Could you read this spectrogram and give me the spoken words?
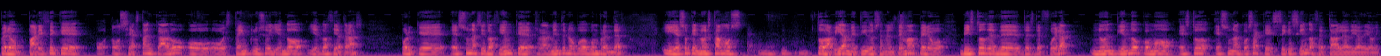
pero parece que o, se ha estancado o, está incluso yendo, yendo hacia atrás, porque es una situación que realmente no puedo comprender. Y eso que no estamos todavía metidos en el tema, pero visto desde, desde fuera, no entiendo cómo esto es una cosa que sigue siendo aceptable a día de hoy.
